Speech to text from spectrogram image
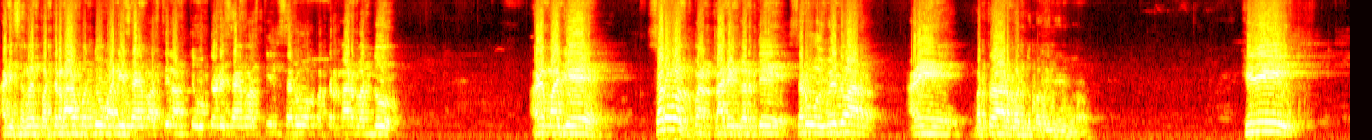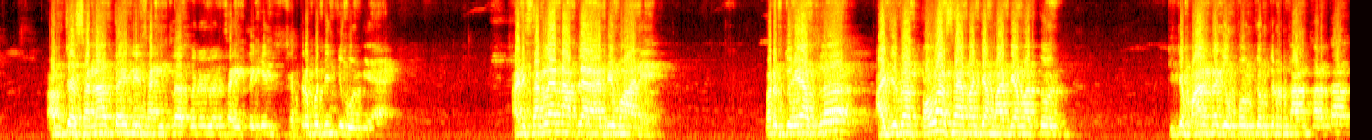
आणि सगळे पत्रकार बंधू वाणी साहेब असतील आमचे उतडे साहेब असतील सर्व पत्रकार बंधू. आणि माझे सर्व कार्यकर्ते सर्व उमेदवार आणि मतदार बंधू भगिनी ही आमच्या सनाताईने सांगितलं फिरोजने सांगितलं की छत्रपतींची भूमी आहे. आणि सगळ्यांना आपल्याला अभिमान आहे. परंतु हे असलं अजितदादा पवार साहेबांच्या माध्यमातून तिथे महाराष्ट्राचे उपमुख्यमंत्री म्हणून काम करतात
